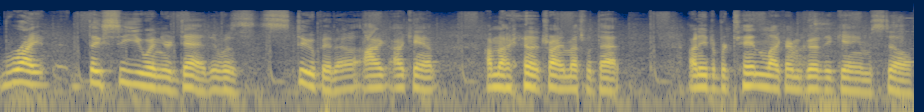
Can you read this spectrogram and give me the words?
right. They see you and you're dead. It was stupid. Uh, I I can't. I'm not gonna try and mess with that. I need to pretend like I'm good at games still.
